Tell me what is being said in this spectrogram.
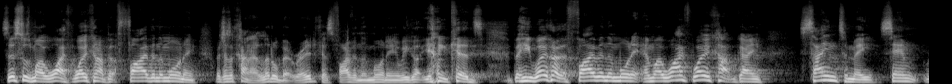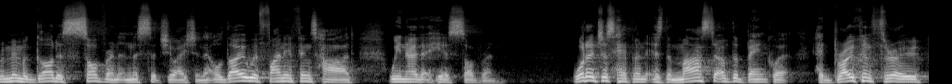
So this was my wife woken up at five in the morning, which is kind of a little bit rude because five in the morning and we got young kids. But he woke up at five in the morning and my wife woke up going, saying to me, Sam, remember God is sovereign in this situation. That although we're finding things hard, we know that he is sovereign. What had just happened is the master of the banquet had broken through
